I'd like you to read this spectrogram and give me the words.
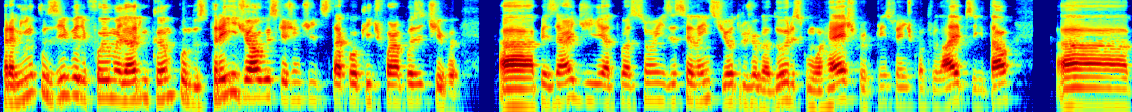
Para mim, inclusive, ele foi o melhor em campo dos três jogos que a gente destacou aqui de forma positiva. Uh, apesar de atuações excelentes de outros jogadores, como o Rashford, principalmente contra o Leipzig e tal, uh,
